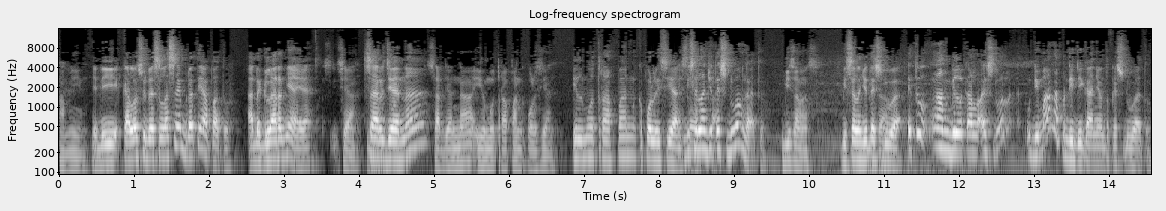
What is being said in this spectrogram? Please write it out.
Amin. Jadi kalau sudah selesai berarti apa tuh? Ada gelarnya ya. Siap. Sarjana Sarjana Ilmu Terapan Kepolisian. Ilmu Terapan Kepolisian. Bisa lanjut S2 nggak tuh? Bisa, Mas. Bisa lanjut S2. Itu ngambil kalau S2 di mana pendidikannya untuk S2 tuh?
